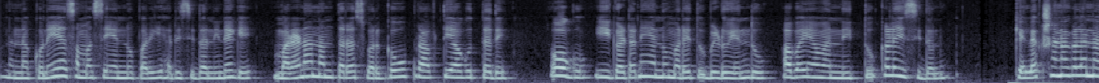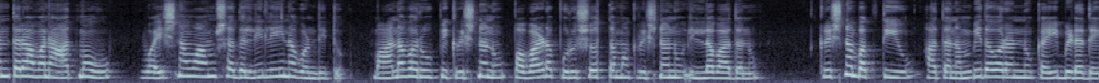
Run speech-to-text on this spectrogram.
ನನ್ನ ಕೊನೆಯ ಸಮಸ್ಯೆಯನ್ನು ಪರಿಹರಿಸಿದ ನಿನಗೆ ಮರಣಾನಂತರ ಸ್ವರ್ಗವೂ ಪ್ರಾಪ್ತಿಯಾಗುತ್ತದೆ. ಹೋಗು, ಈ ಘಟನೆಯನ್ನು ಮರೆತು ಬಿಡು ಎಂದು ಅಭಯವನ್ನಿತ್ತು ಕಳುಹಿಸಿದನು. ಕೆಲ ಕ್ಷಣಗಳ ನಂತರ ಅವನ ಆತ್ಮವು ವೈಷ್ಣವಾಂಶದಲ್ಲಿ ಲೀನಗೊಂಡಿತು. ಮಾನವರೂಪಿ ಕೃಷ್ಣನು, ಪವಾಡ ಪುರುಷೋತ್ತಮ ಕೃಷ್ಣನು ಇಲ್ಲವಾದನು. ಕೃಷ್ಣ ಭಕ್ತಿಯು ಆತ ನಂಬಿದವರನ್ನು ಕೈಬಿಡದೆ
